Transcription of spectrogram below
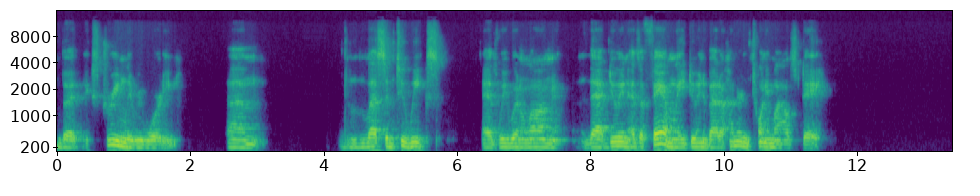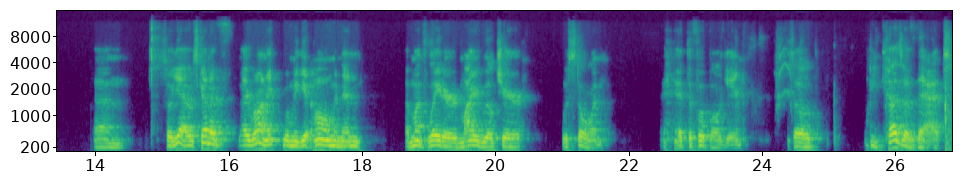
but extremely rewarding um, less than two weeks as we went along that doing as a family, doing about 120 miles a day. Um, so yeah, it was kind of ironic when we get home, and then a month later, my wheelchair was stolen at the football game. So because of that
